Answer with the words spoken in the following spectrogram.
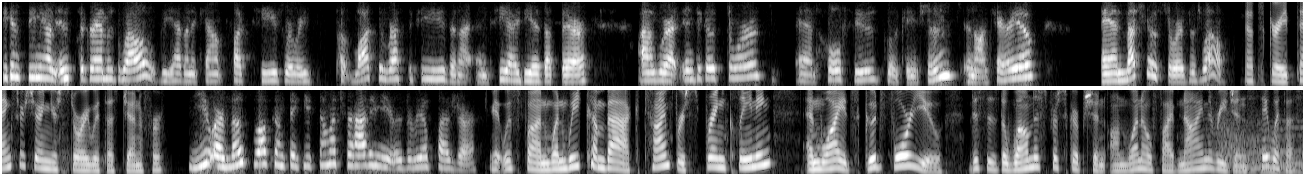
You can see me on Instagram as well. We have an account, Pluck Teas, where we put lots of recipes and, and tea ideas up there. Um, we're at Indigo stores and Whole Foods locations in Ontario and Metro stores as well. That's great. Thanks for sharing your story with us, Jennifer. You are most welcome. Thank you so much for having me. It was a real pleasure. It was fun. When we come back, time for spring cleaning and why it's good for you. This is the Wellness Prescription on 1059 The Region. Stay with us.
